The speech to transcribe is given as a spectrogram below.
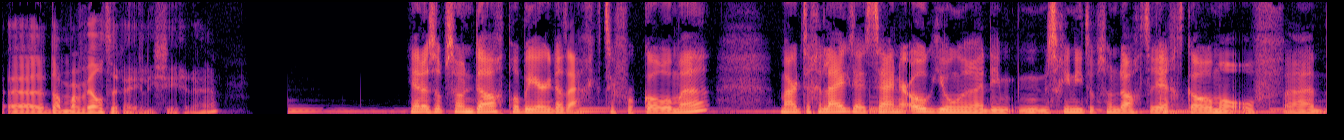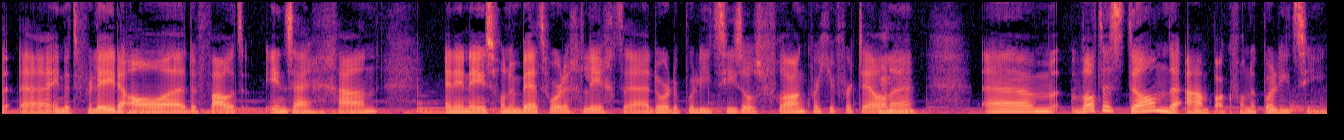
uh, dan maar wel te realiseren. Hè? Ja, dus op zo'n dag probeer je dat eigenlijk te voorkomen. Maar tegelijkertijd zijn er ook jongeren die misschien niet op zo'n dag terechtkomen of uh, uh, in het verleden al uh, de fout in zijn gegaan. En ineens van hun bed worden gelicht door de politie, zoals Frank, wat je vertelde. -hmm. um, wat is dan de aanpak van de politie?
